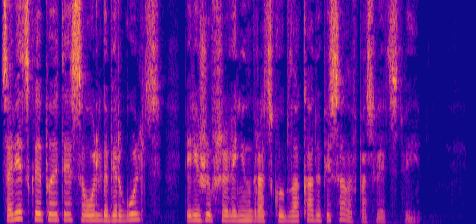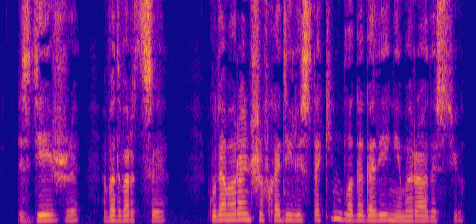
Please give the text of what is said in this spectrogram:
Советская поэтесса Ольга Бергольц, пережившая ленинградскую блокаду, писала впоследствии. «Здесь же, во дворце, куда мы раньше входили с таким благоговением и радостью,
